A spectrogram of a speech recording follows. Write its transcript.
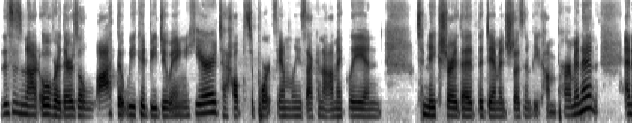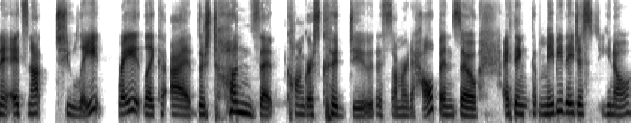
This is not over. There's a lot that we could be doing here to help support families economically and to make sure that the damage doesn't become permanent. And it, it's not too late right? Like uh, there's tons that Congress could do this summer to help. And so I think maybe they just, you know,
